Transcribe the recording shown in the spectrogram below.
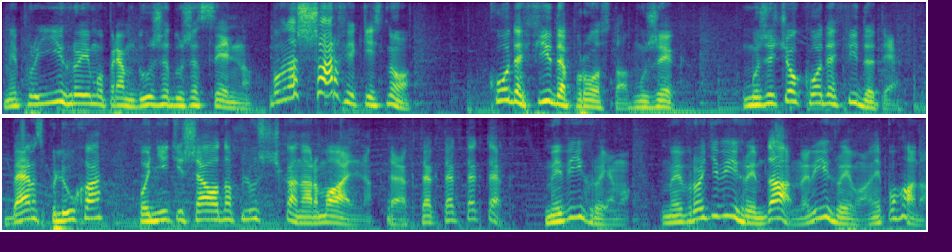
Ми проігруємо прям дуже-дуже сильно. Бо в нас шарф якийсь, ну. Ходе фіде просто, мужик. Мужичок ходе фідати. Бемс, плюха. По ніті ще одна плюшечка, нормально. Так, так, так, так, так. Ми вігруємо. Ми вроді віграємо, да, ми віграємо, непогано.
